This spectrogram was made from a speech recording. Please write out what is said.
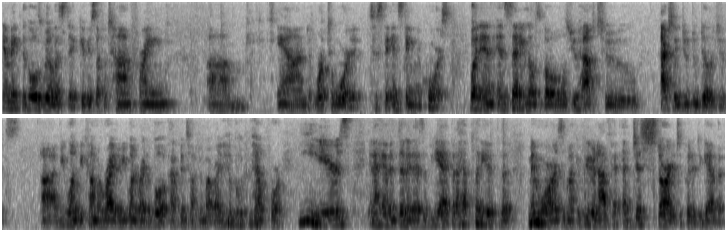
and make the goals realistic. Give yourself a time frame, um, and work toward it to stay and stay in the course. But in, in setting those goals, you have to actually do due diligence. Uh, if you want to become a writer, you want to write a book. I've been talking about writing a book now for years, and I haven't done it as of yet. But I have plenty of the memoirs in my computer, and I've I've just started to put it together.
